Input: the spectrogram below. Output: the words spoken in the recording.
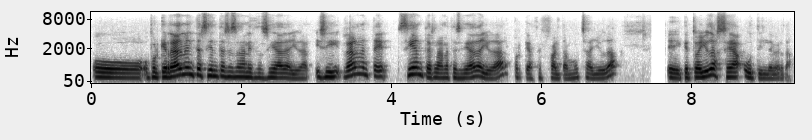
O, o, porque realmente sientes esa necesidad de ayudar. Y si realmente sientes la necesidad de ayudar, porque hace falta mucha ayuda, eh, que tu ayuda sea útil de verdad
